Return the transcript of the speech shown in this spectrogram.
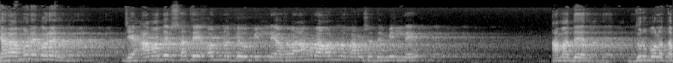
যারা মনে করেন যে আমাদের সাথে অন্য কেউ মিললে অথবা আমরা অন্য কারোর সাথে মিললে আমাদের দুর্বলতা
